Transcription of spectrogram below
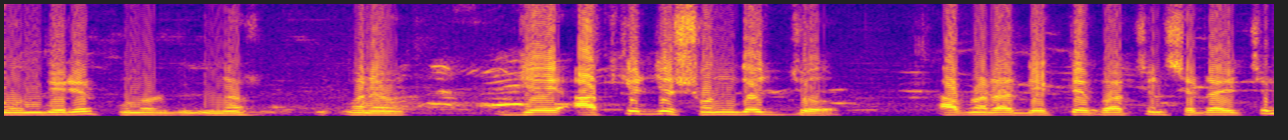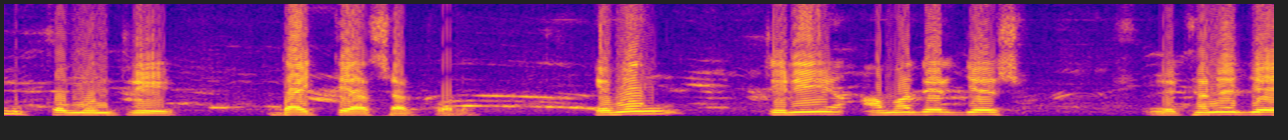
মন্দিরের পুনর্বিন্যাস মানে যে আজকের যে সৌন্দর্য আপনারা দেখতে পাচ্ছেন, সেটা হচ্ছে মুখ্যমন্ত্রী দায়িত্বে আসার পরে। এবং তিনি আমাদের যে, এখানে যে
